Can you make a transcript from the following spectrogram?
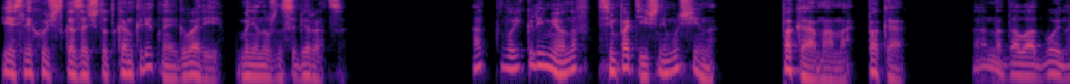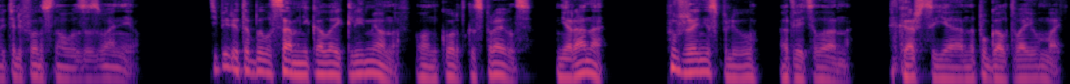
Если хочешь сказать что-то конкретное, говори. Мне нужно собираться. А твой Клеменов симпатичный мужчина. «Пока, мама, пока». Анна дала отбой, но телефон снова зазвонил. Теперь это был сам Николай Клейменов. Он коротко справился. «Не рано?» «Уже не сплю», — ответила Анна. «Кажется, я напугал твою мать.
